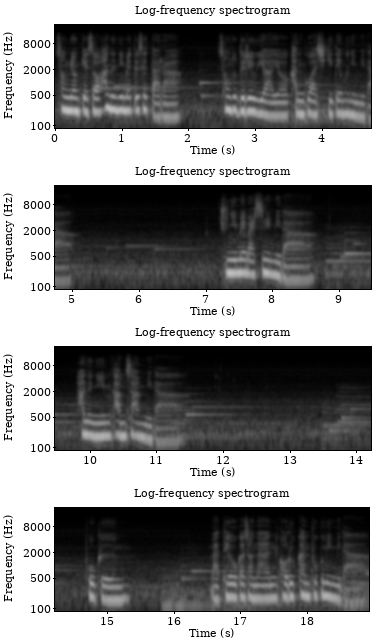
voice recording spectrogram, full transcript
성령께서 하느님의 뜻에 따라 성도들을 위하여 간구하시기 때문입니다. 주님의 말씀입니다. 하느님 감사합니다. 복음 마테오가 전한 거룩한 복음입니다.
